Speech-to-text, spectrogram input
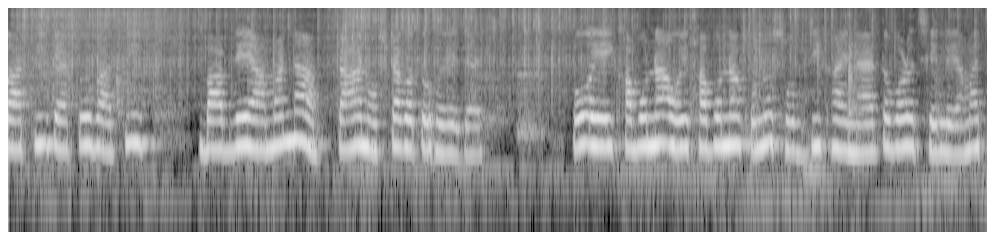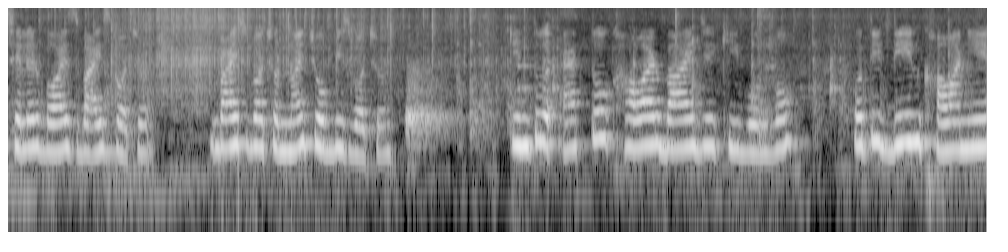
বাতিক এত বাতিক বাবরে আমার না প্রাণ ওষ্ঠাগত হয়ে যায়। ও এই খাব না, ওই খাব না, কোনো সবজি খায় না, এত বড় ছেলে। আমার ছেলের বয়স বাইশ বছর। বাইশ বছর নয়, চব্বিশ বছর। কিন্তু এত খাওয়ার বায় যে কি বলব? প্রতিদিন খাওয়া নিয়ে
